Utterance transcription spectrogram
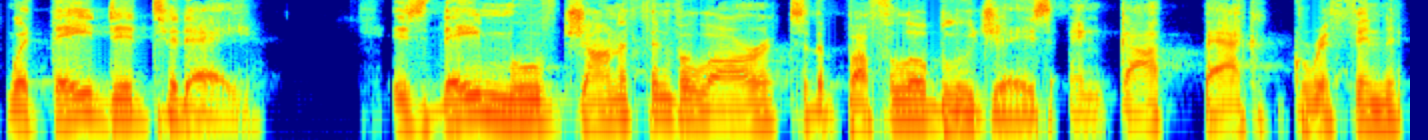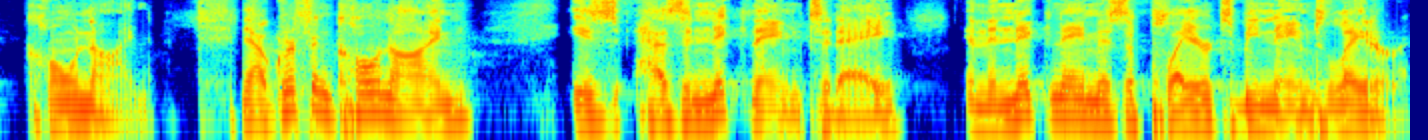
What they did today is they moved Jonathan Villar to the Buffalo Blue Jays and got back Griffin Conine. Now, Griffin Conine is, has a nickname today, and the nickname is a player to be named later.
